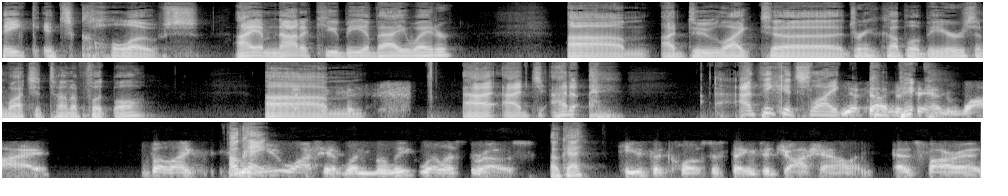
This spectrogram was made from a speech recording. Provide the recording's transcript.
think it's close. I am not a QB evaluator. Um, I do like to drink a couple of beers and watch a ton of football. Um, I, I, I, don't, I think it's like you have to understand why. But like, okay, when you watch it when Malik Willis throws, okay, he's the closest thing to Josh Allen as far as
